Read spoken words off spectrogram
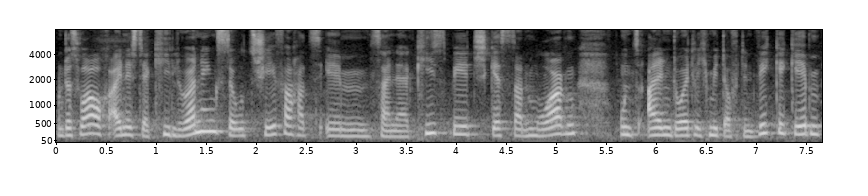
Und das war auch eines der Key Learnings. Der Utz Schäfer hat es in seiner Key Speech gestern Morgen uns allen deutlich mit auf den Weg gegeben.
